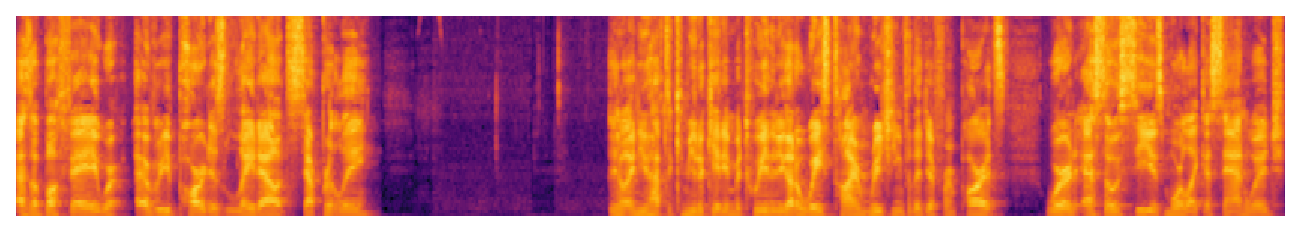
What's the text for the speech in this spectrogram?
as a buffet where every part is laid out separately. You know, and you have to communicate in between them. You got to waste time reaching for the different parts, where an SoC is more like a sandwich.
